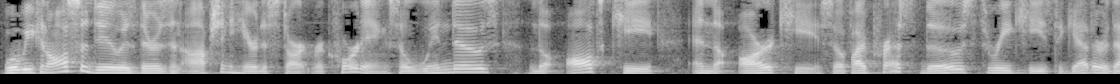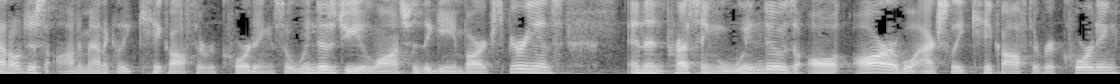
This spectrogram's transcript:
What we can also do is there is an option here to start recording. So Windows, the Alt key, and the R key. So if I press those three keys together, that'll just automatically kick off the recording. So Windows G launches the game bar experience and then pressing Windows Alt R will actually kick off the recording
